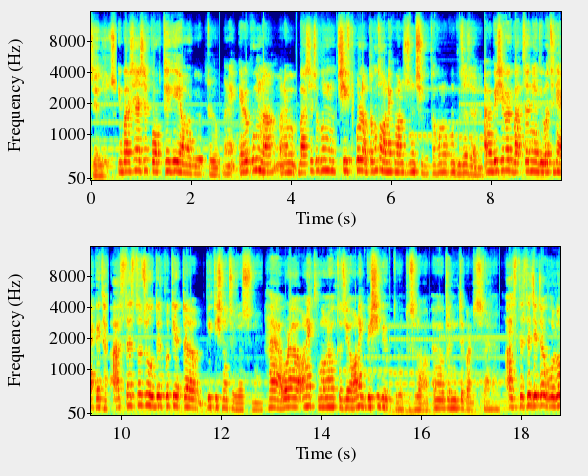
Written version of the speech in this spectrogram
চেঞ্জ হচ্ছে এই বাসায় আসার পর থেকেই আমার বিরক্ত। মানে এরকম না মানে বাসায় যখন শিফট করলাম তখন তো অনেক মানুষজন ছিল তখন ওরকম বোঝা যায় না। আমি বেশিরভাগ বাচ্চা নিয়ে দুই বাচ্চা নিয়ে একাই থাকি। আস্তে আস্তে হচ্ছে ওদের প্রতি একটা বিতৃষ্ণা চলে আসছে হ্যাঁ ওরা অনেক মনে হতো যে অনেক বেশি বিরক্ত করতেছিল আমি ওটা নিতে পারতেছিলাম না। আস্তে আস্তে যেটা হলো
